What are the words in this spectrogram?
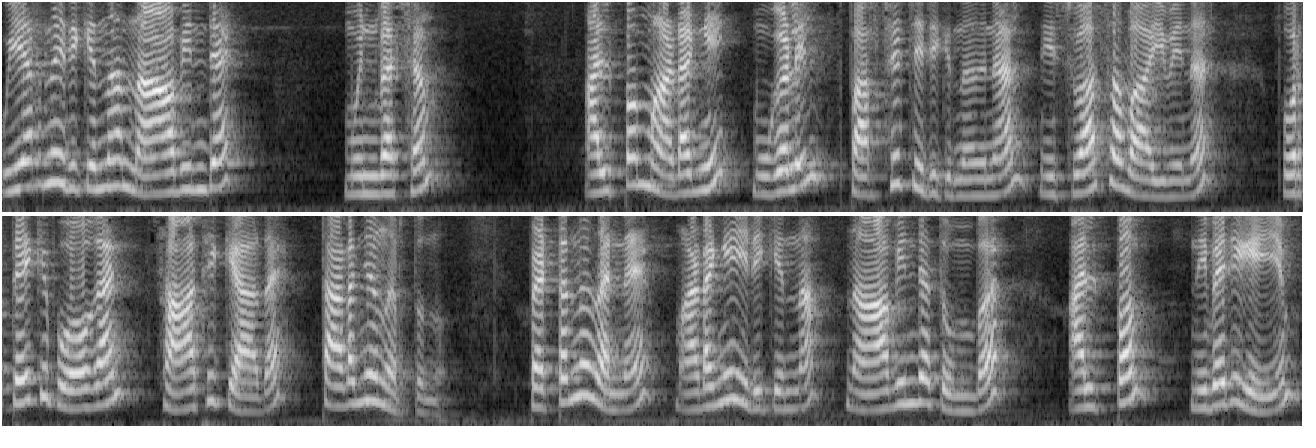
ഉയർന്നിരിക്കുന്ന നാവിന്റെ മുൻവശം അല്പം മടങ്ങി മുകളിൽ സ്പർശിച്ചിരിക്കുന്നതിനാൽ നിശ്വാസവായുവിന് പുറത്തേക്ക് പോകാൻ സാധിക്കാതെ തടഞ്ഞു നിർത്തുന്നു. പെട്ടെന്ന് തന്നെ മടങ്ങിയിരിക്കുന്ന നാവിന്റെ തുമ്പ് അല്പം നിവരുകയും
